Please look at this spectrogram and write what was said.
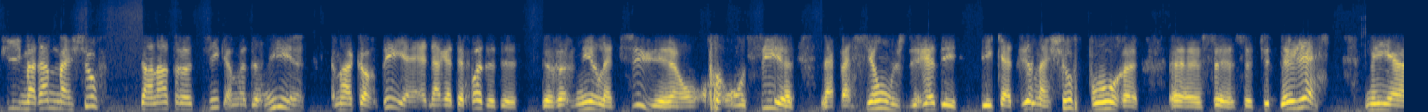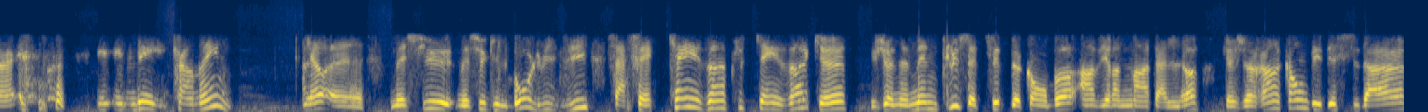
Puis Mme Machouf, dans l'entretien qu'elle m'a donné, elle m'a accordé, elle, elle n'arrêtait pas de, de, de revenir là-dessus. On, on sait euh, la passion, je dirais, des, des Kadir Machouf pour euh, ce, ce type de geste. Mais, euh, mais quand même, Là, euh, Monsieur, Monsieur Guilbeault, lui dit, ça fait 15 ans, plus de 15 ans que je ne mène plus ce type de combat environnemental-là, que je rencontre des décideurs,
